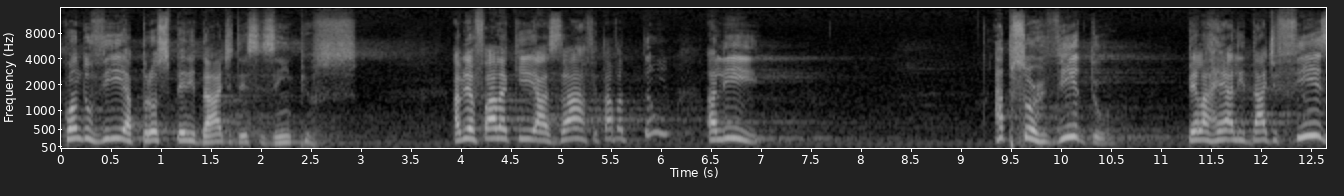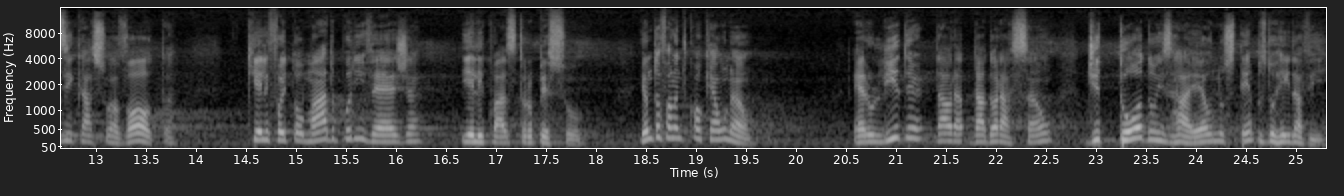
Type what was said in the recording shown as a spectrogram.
quando vi a prosperidade desses ímpios. A Bíblia fala que Asaf estava tão ali absorvido pela realidade física à sua volta, que ele foi tomado por inveja e ele quase tropeçou. Eu não estou falando de qualquer um, não. Era o líder da, da adoração de todo Israel nos tempos do rei Davi.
